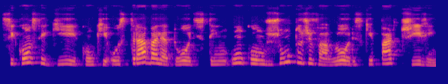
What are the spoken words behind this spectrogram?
se conseguir com que os trabalhadores tenham um conjunto de valores que partilhem.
